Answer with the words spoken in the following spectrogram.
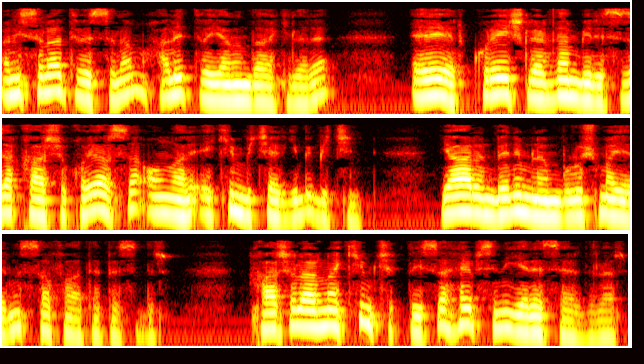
Aleyhissalatü vesselam Halit ve yanındakilere eğer Kureyşlerden biri size karşı koyarsa onları ekim biçer gibi biçin. Yarın benimle buluşma yeriniz Safa tepesidir. Karşılarına kim çıktıysa hepsini yere serdiler.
